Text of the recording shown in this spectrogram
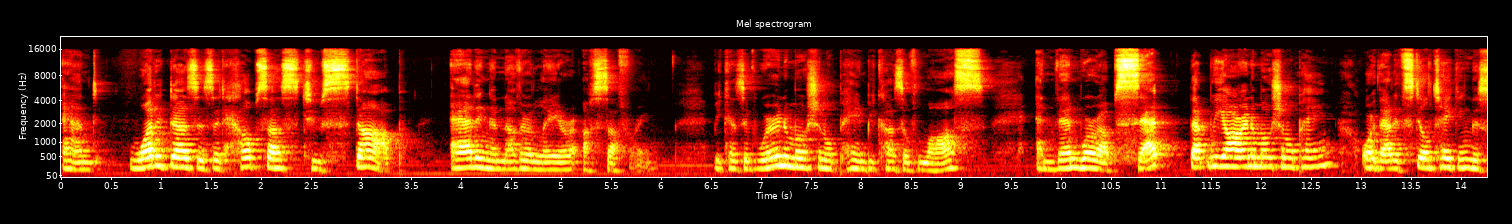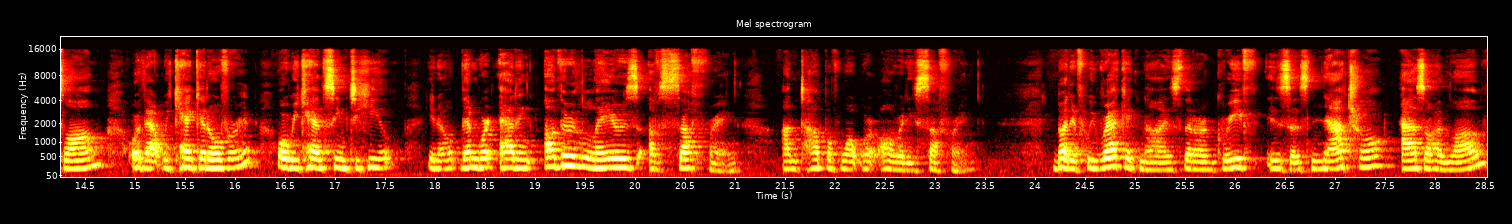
And what it does is it helps us to stop adding another layer of suffering. Because if we're in emotional pain because of loss, and then we're upset that we are in emotional pain, or that it's still taking this long, or that we can't get over it, or we can't seem to heal, you know, then we're adding other layers of suffering on top of what we're already suffering. But if we recognize that our grief is as natural as our love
